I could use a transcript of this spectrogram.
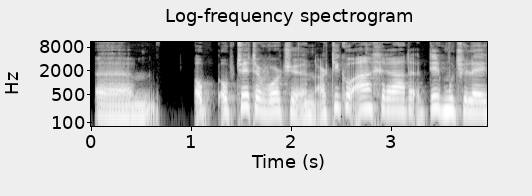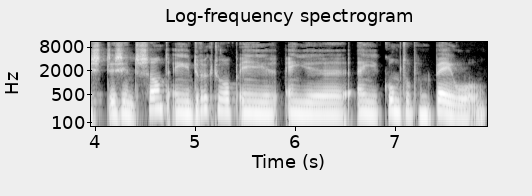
ehm, op, op Twitter wordt je een artikel aangeraden. Dit moet je lezen, het is interessant. En je drukt erop en je, en je, en je komt op een paywall.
